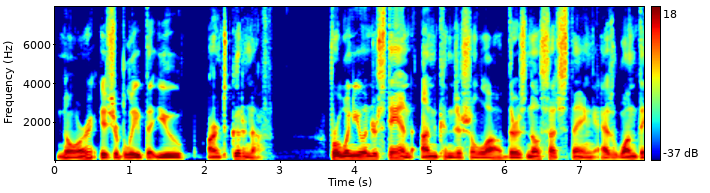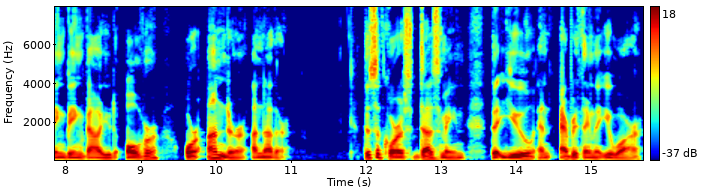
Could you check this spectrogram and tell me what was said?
nor is your belief that you aren't good enough. For when you understand unconditional love, there is no such thing as one thing being valued over or under another. This, of course, does mean that you and everything that you are,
